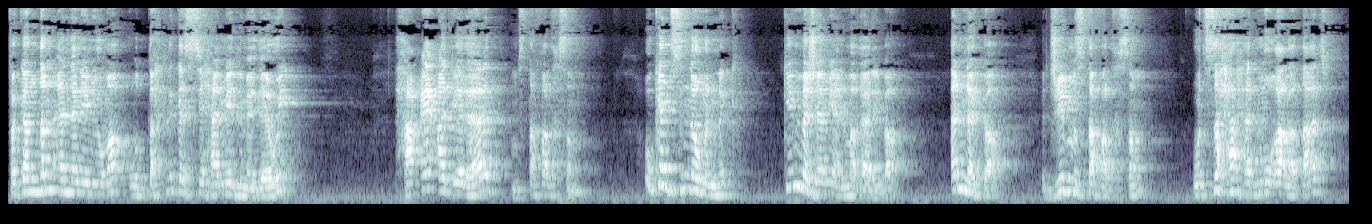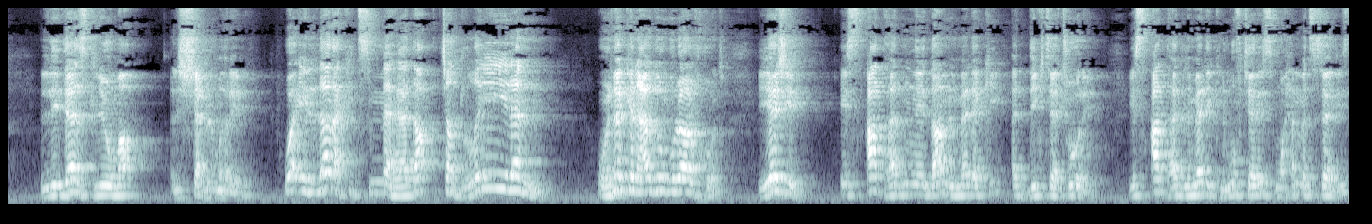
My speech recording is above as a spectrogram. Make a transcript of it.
فكنظن أنني اليوم وضحت لك السي حميد المداوي الحقيقة ديال هذا مصطفى الخصم وكنتسناو منك كما جميع المغاربة أنك تجيب مصطفى الخصم وتصحح هذه المغالطات اللي دازت اليوم للشعب المغربي. وإلا راه كيتسمى هذا تضليلا. وهنا كنعاودو نقولها للخوت. يجب إسقاط هذا النظام الملكي الديكتاتوري. يسقط هذا الملك المفترس محمد السادس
